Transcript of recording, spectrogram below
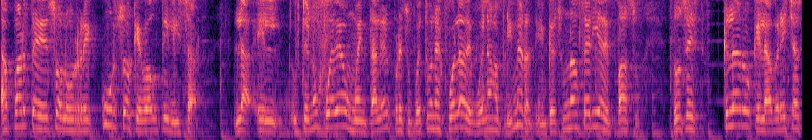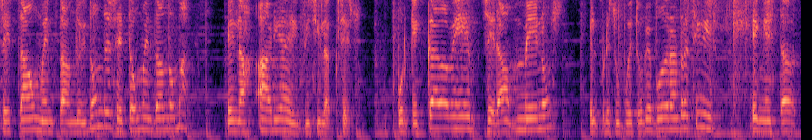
aparte de eso, los recursos que va a utilizar. usted no puede aumentar el presupuesto de una escuela de buenas a primeras, tiene que ser una serie de pasos. Entonces, claro que la brecha se está aumentando. ¿Y dónde se está aumentando más? En las áreas de difícil acceso, porque cada vez será menos el presupuesto que podrán recibir en esta,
